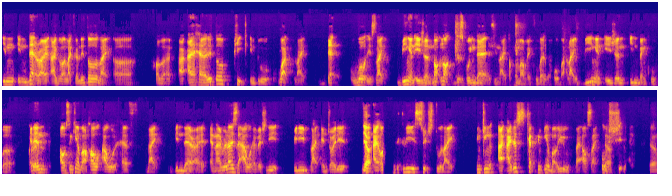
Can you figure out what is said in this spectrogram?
in in that right, I got like a little like uh how do I I, I had a little peek into what like that world is like being an Asian, not not just going there as in like talking about Vancouver as a whole, but like being an Asian in Vancouver. And then I was thinking about how I would have like been there, right? And I realized that I would have actually really like enjoyed it. Yeah. I automatically switched to like thinking I, I just kept thinking about you. Like I was like, oh Yeah. shit, like Yeah,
